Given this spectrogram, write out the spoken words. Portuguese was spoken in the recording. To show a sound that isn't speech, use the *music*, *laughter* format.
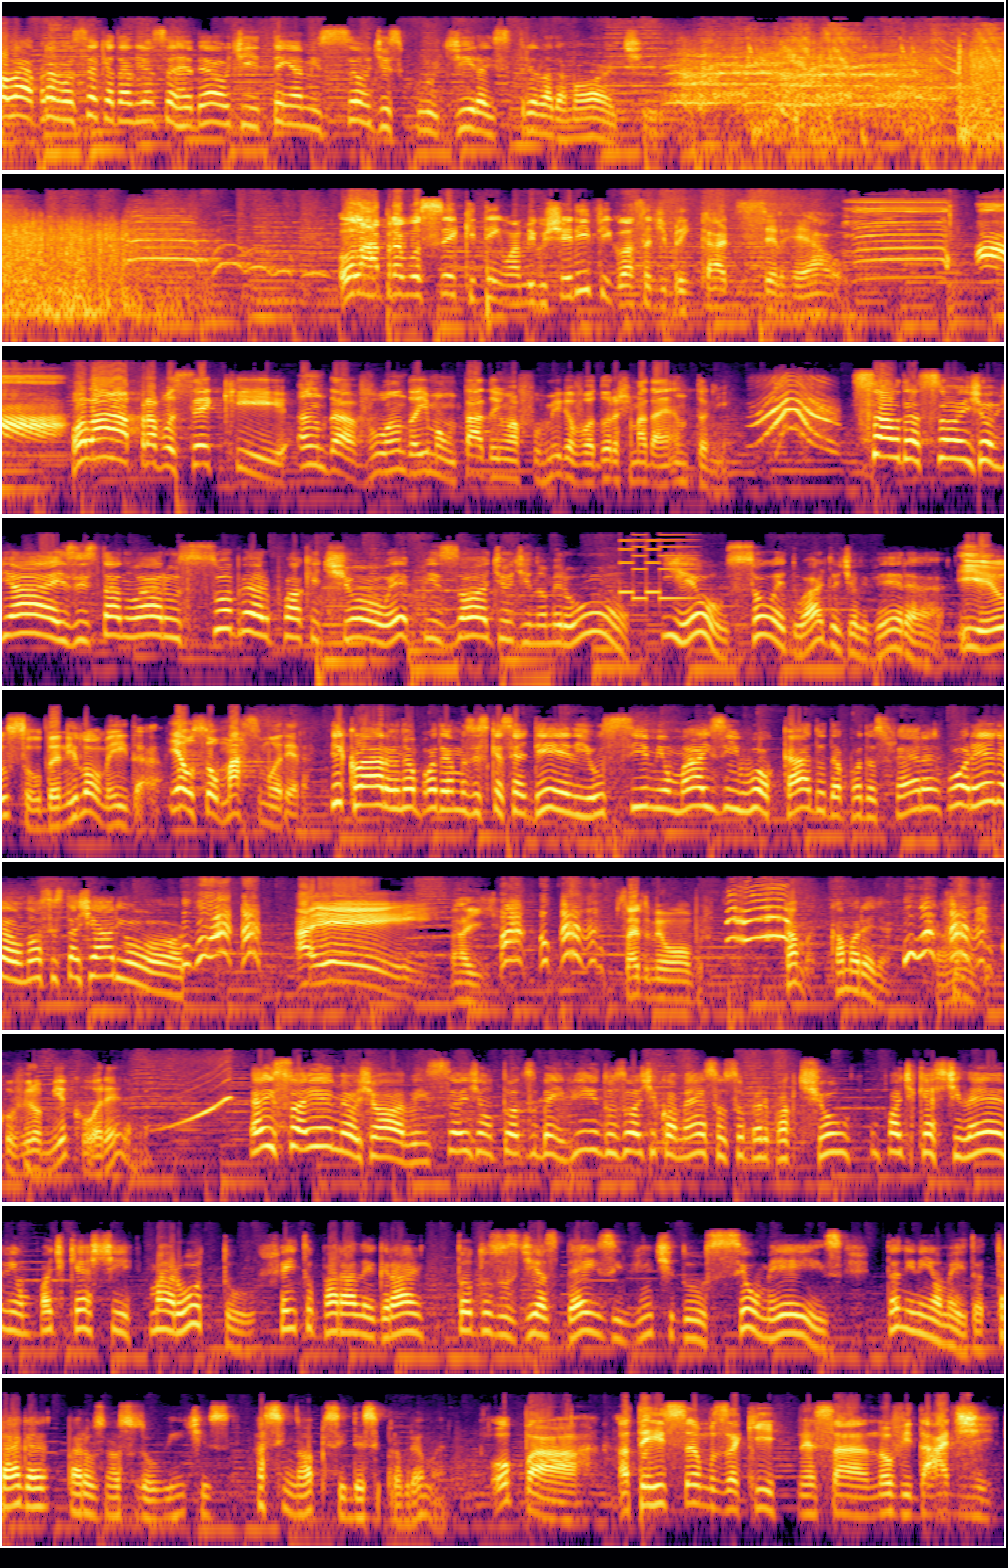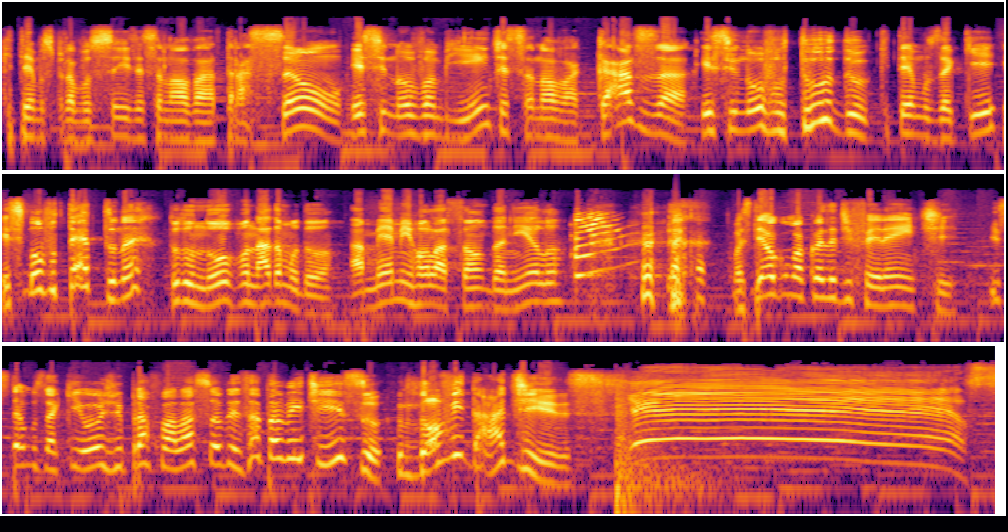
Olá para você que é da Aliança Rebelde e tem a missão de explodir a Estrela da Morte. Olá para você que tem um amigo xerife e gosta de brincar de ser real. Olá pra você que anda voando aí montado em uma formiga voadora chamada Anthony. Saudações joviais! Está no ar o Super Pocket Show, episódio de número 1. E eu sou Eduardo de Oliveira. E eu sou Danilo Almeida. E eu sou Márcio Moreira. E claro, não podemos esquecer dele, o símio mais invocado da podosfera, Orelha, o nosso estagiário. *laughs* Aê! Aí. Sai do meu ombro. Calma, calma, Orelha. Calma. *laughs* Virou mico, orelha? É isso aí, meus jovens. Sejam todos bem-vindos. Hoje começa o Super Pocket Show, um podcast leve, um podcast maroto, feito para alegrar todos os dias 10 e 20 do seu mês. Danilinho Almeida, traga para os nossos ouvintes a sinopse desse programa. Opa! Aterrissamos aqui nessa novidade que temos para vocês, essa nova atração, esse novo ambiente, essa nova casa, esse novo tudo que temos aqui, esse novo teto, né? Tudo novo, nada mudou. A mesma enrolação do Danilo. *laughs* Mas tem alguma coisa diferente. Estamos aqui hoje para falar sobre exatamente isso: novidades. Yes!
